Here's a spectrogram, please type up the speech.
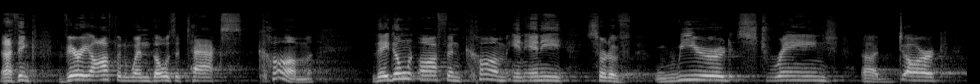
And I think very often when those attacks come, they don't often come in any sort of weird, strange, uh, dark,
